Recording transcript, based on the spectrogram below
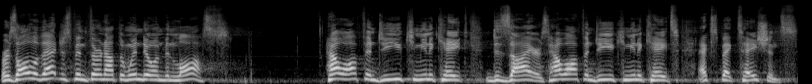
Or has all of that just been thrown out the window and been lost? How often do you communicate desires? How often do you communicate expectations?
